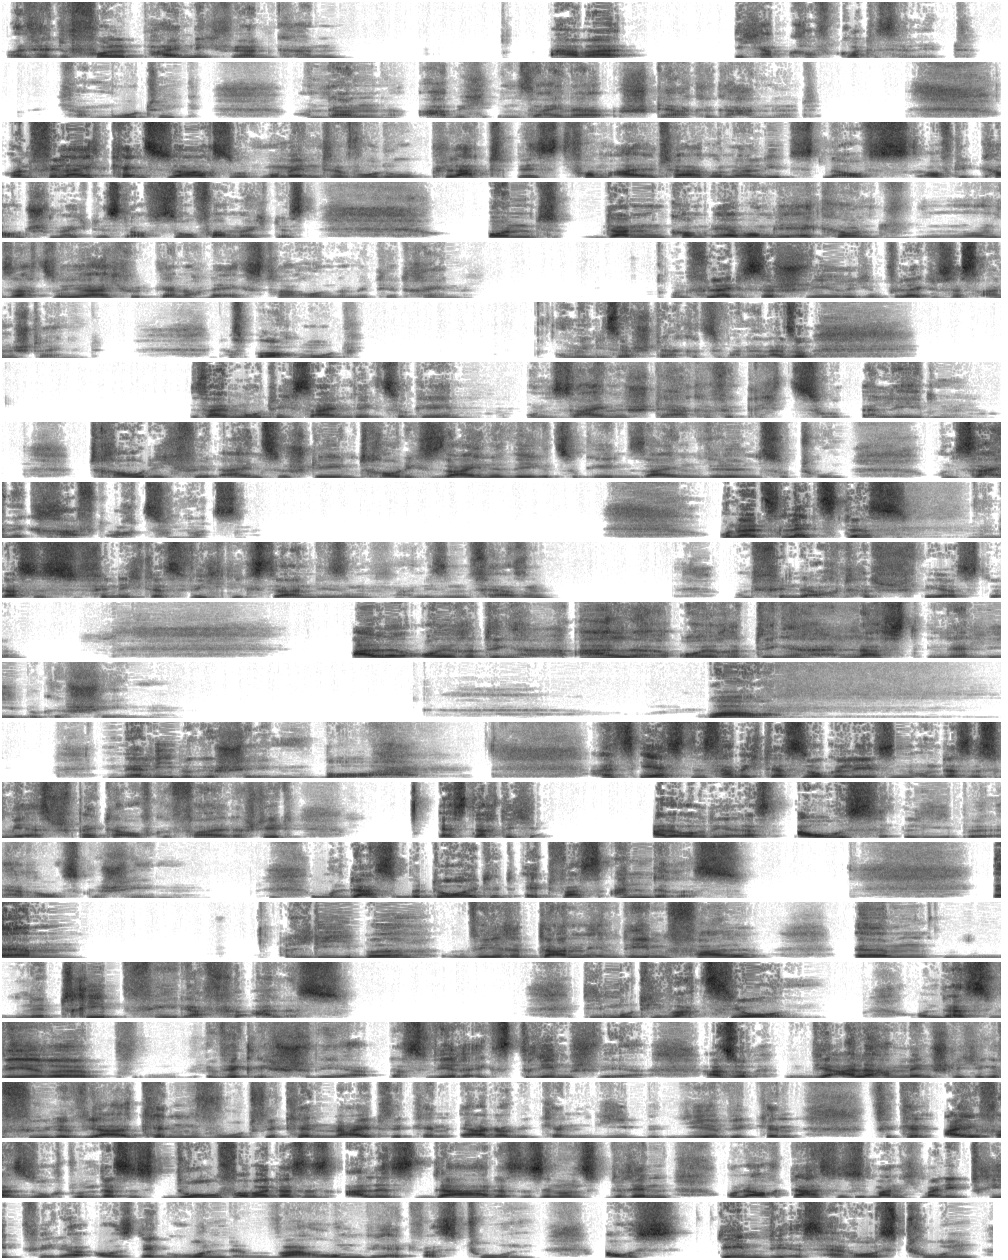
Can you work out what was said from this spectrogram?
und es hätte voll peinlich werden können. Aber ich habe Kraft Gottes erlebt. Ich war mutig und dann habe ich in seiner Stärke gehandelt. Und vielleicht kennst du auch so Momente, wo du platt bist vom Alltag und am liebsten aufs, auf die Couch möchtest, aufs Sofa möchtest. Und dann kommt er um die Ecke und, und sagt so, ja, ich würde gerne noch eine extra Runde mit dir drehen. Und vielleicht ist das schwierig und vielleicht ist das anstrengend. Das braucht Mut, um in dieser Stärke zu wandeln. Also sei mutig, seinen Weg zu gehen und seine Stärke wirklich zu erleben. Trau dich für ihn einzustehen, trau dich seine Wege zu gehen, seinen Willen zu tun und seine Kraft auch zu nutzen. Und als letztes, und das ist, finde ich, das Wichtigste an, diesem, an diesen Versen und finde auch das Schwerste, alle eure Dinge, alle eure Dinge lasst in der Liebe geschehen. Wow. In der Liebe geschehen. Boah. Als erstes habe ich das so gelesen und das ist mir erst später aufgefallen. Da steht, erst dachte ich, alle eure Dinge lasst aus Liebe heraus geschehen. Und das bedeutet etwas anderes. Ähm, Liebe wäre dann in dem Fall ähm, eine Triebfeder für alles. Die Motivation. Und das wäre wirklich schwer. Das wäre extrem schwer. Also wir alle haben menschliche Gefühle. Wir kennen Wut, wir kennen Neid, wir kennen Ärger, wir kennen Gier, wir kennen, wir kennen Eifersucht. Und das ist doof, aber das ist alles da. Das ist in uns drin. Und auch das ist manchmal die Triebfeder aus der Grund, warum wir etwas tun, aus dem wir es heraus tun.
